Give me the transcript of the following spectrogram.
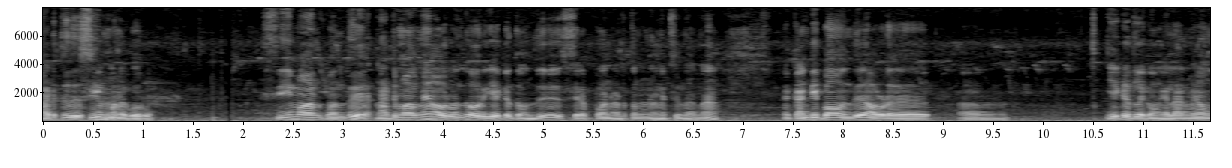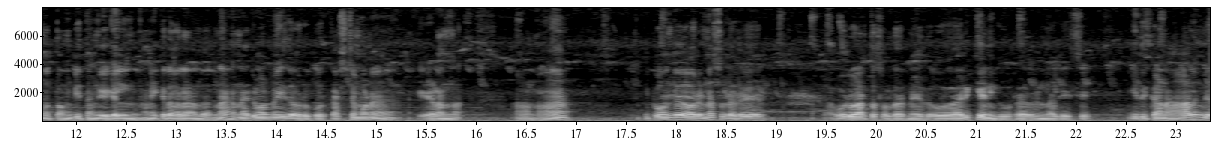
அடுத்தது சீமானுக்கு வரும். சீமானுக்கு வந்து நிஜமாலுமே அவர் வந்து அவர் இயக்கத்தை வந்து சிறப்பாக நடத்தணும்னு நினச்சிருந்தாருன்னா கண்டிப்பாக வந்து அவரோட இயக்கத்தில் இருக்கவங்க எல்லாருமே அவங்க தம்பி தங்கைகள் நினைக்கிறவராக இருந்தாருன்னா நிஜமாலுமே இது அவருக்கு ஒரு கஷ்டமான இடம் தான் ஆனால் இப்போ வந்து அவர் என்ன சொல்கிறாரு ஒரு வார்த்தை சொல்கிறாரு இது ஒரு அறிக்கை அணிக்கு விட்றாரு ரெண்டு நாள் கழிச்சு இதுக்கான ஆளுங்க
